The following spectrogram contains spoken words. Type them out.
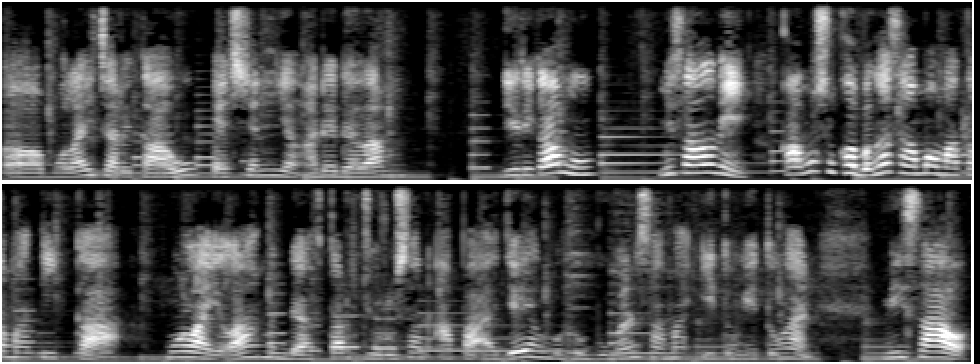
uh, mulai cari tahu passion yang ada dalam diri kamu Misal nih, kamu suka banget sama matematika. Mulailah mendaftar jurusan apa aja yang berhubungan sama hitung-hitungan. Misal,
